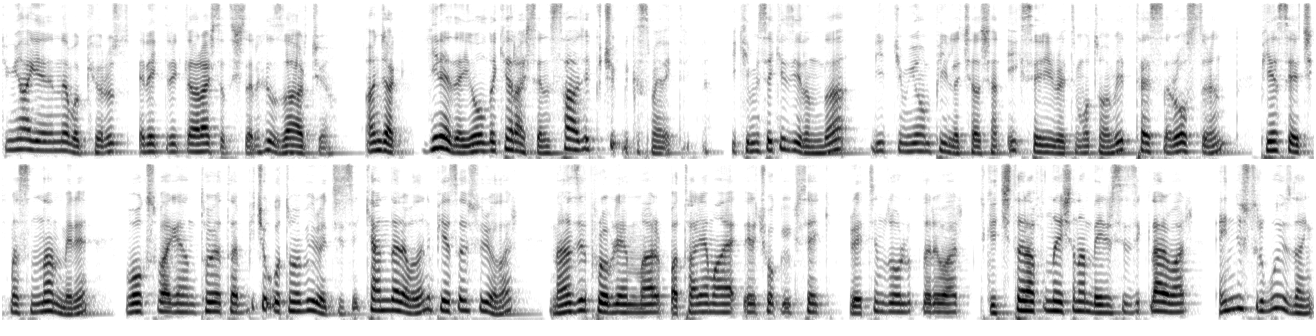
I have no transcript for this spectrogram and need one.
Dünya geneline bakıyoruz. Elektrikli araç satışları hızla artıyor. Ancak yine de yoldaki araçların sadece küçük bir kısmı elektrikli. 2008 yılında lityum iyon pil ile çalışan ilk seri üretim otomobil Tesla Roadster'ın piyasaya çıkmasından beri Volkswagen, Toyota birçok otomobil üreticisi kendi arabalarını piyasaya sürüyorlar. Menzil problemi var, batarya maliyetleri çok yüksek, üretim zorlukları var, tüketici tarafında yaşanan belirsizlikler var. Endüstri bu yüzden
